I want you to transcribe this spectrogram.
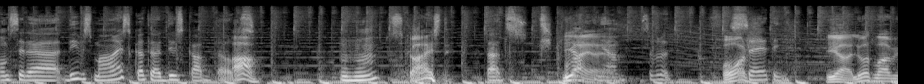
Mums ir uh, divas mājas, katrā ir divas Ah, telpas. Mm -hmm. skaisti. Tāds Jā, jā, jā. saprot. Forši. Sētiņa. Jā, ļoti labi,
